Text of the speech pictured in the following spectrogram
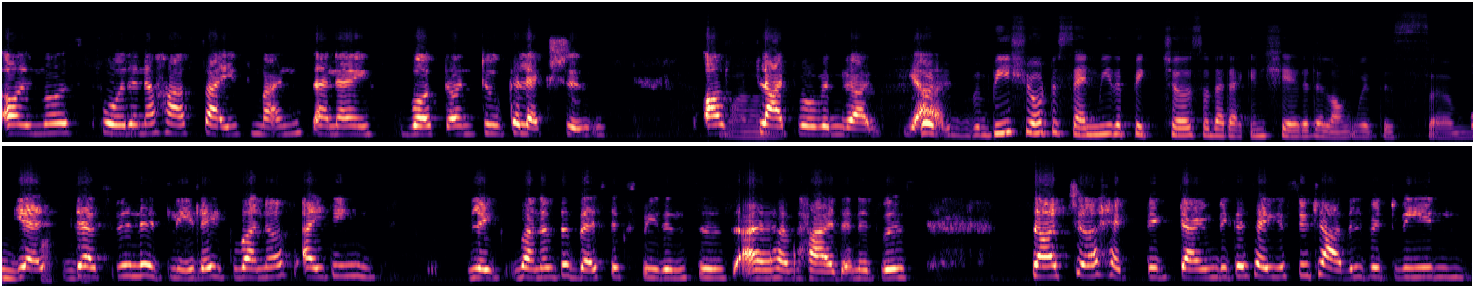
almost four and a half, five months, and I worked on two collections of Wow. flat woven rugs. Yeah. so be sure to send me the picture so that i can share it along with this um, yes, podcast. definitely. Like one of I think like one of the best experiences I have had, and it was such a hectic time because I used to travel between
